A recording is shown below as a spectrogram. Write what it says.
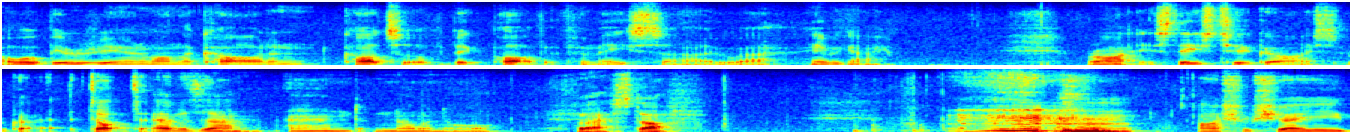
I will be reviewing them on the card, and card's sort of a big part of it for me. So uh, here we go. Right, it's these two guys. We've got Dr. Evazan and Nom Anor First off, I shall show you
